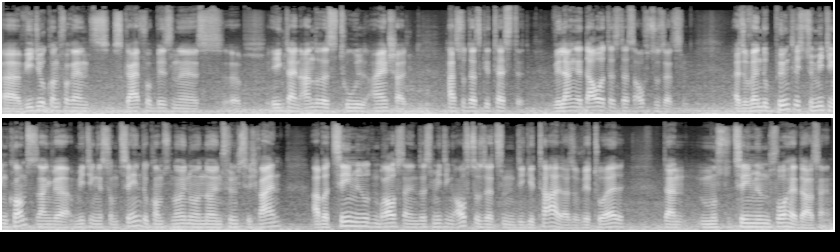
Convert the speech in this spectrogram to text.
äh, Videokonferenz, Skype for Business, äh, irgendein anderes Tool einschalten. Hast du das getestet? Wie lange dauert es, das aufzusetzen? Also wenn du pünktlich zum Meeting kommst, sagen wir, Meeting ist um 10, du kommst 9.59 Uhr rein, aber 10 Minuten brauchst, dann das Meeting aufzusetzen, digital, also virtuell, dann musst du 10 Minuten vorher da sein.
